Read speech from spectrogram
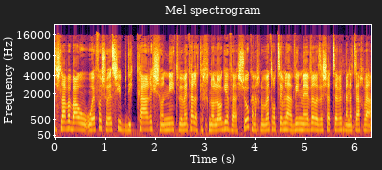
השלב הבא הוא, הוא איפשהו איזושהי בדיקה ראשונית באמת על הטכנולוגיה והשוק. אנחנו באמת רוצים להבין מעבר לזה שהצוות מנצח וה,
